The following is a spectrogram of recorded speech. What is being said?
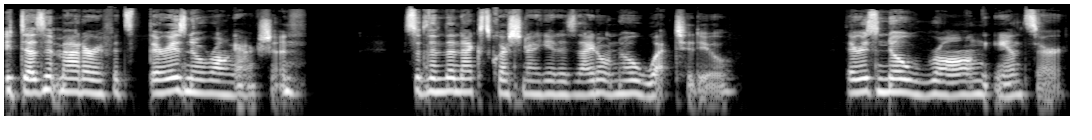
it doesn't matter if it's there is no wrong action. So then the next question I get is I don't know what to do. There is no wrong answer.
